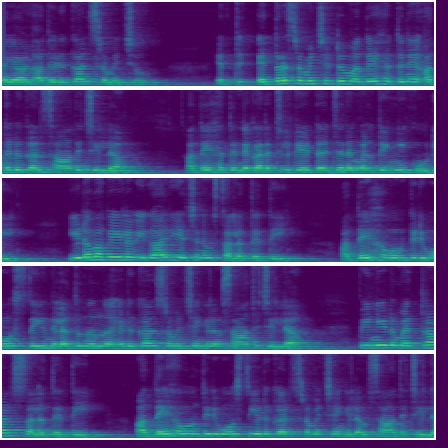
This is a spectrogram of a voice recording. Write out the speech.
അയാൾ അതെടുക്കാൻ ശ്രമിച്ചു. എത്ര ശ്രമിച്ചിട്ടും അദ്ദേഹത്തിന് അതെടുക്കാൻ സാധിച്ചില്ല. അദ്ദേഹത്തിന്റെ കരച്ചിൽ കേട്ട് ജനങ്ങൾ തിങ്ങിക്കൂടി. ഇടവകയിലെ വികാരിയച്ഛനും സ്ഥലത്തെത്തി. അദ്ദേഹവും തിരുവോസ്തി നിലത്തുനിന്ന് എടുക്കാൻ ശ്രമിച്ചെങ്കിലും സാധിച്ചില്ല. പിന്നീട് മെത്രാൻ സ്ഥലത്തെത്തി. അദ്ദേഹവും തിരുവോസ്തി എടുക്കാൻ ശ്രമിച്ചെങ്കിലും സാധിച്ചില്ല.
